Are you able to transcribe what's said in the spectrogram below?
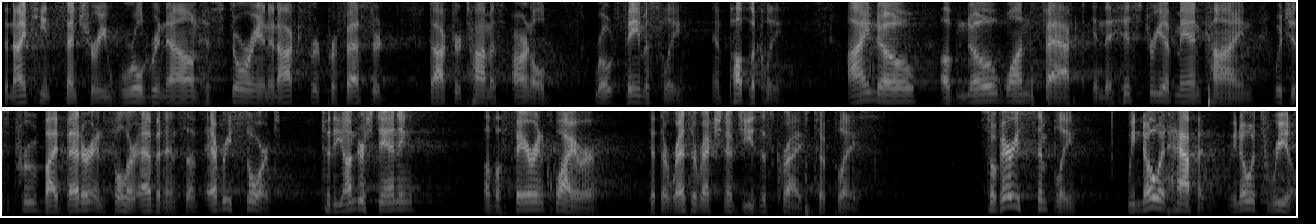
The 19th century world renowned historian and Oxford professor, Dr. Thomas Arnold, wrote famously and publicly I know of no one fact in the history of mankind which is proved by better and fuller evidence of every sort to the understanding of a fair inquirer that the resurrection of Jesus Christ took place. So, very simply, we know it happened. We know it's real.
